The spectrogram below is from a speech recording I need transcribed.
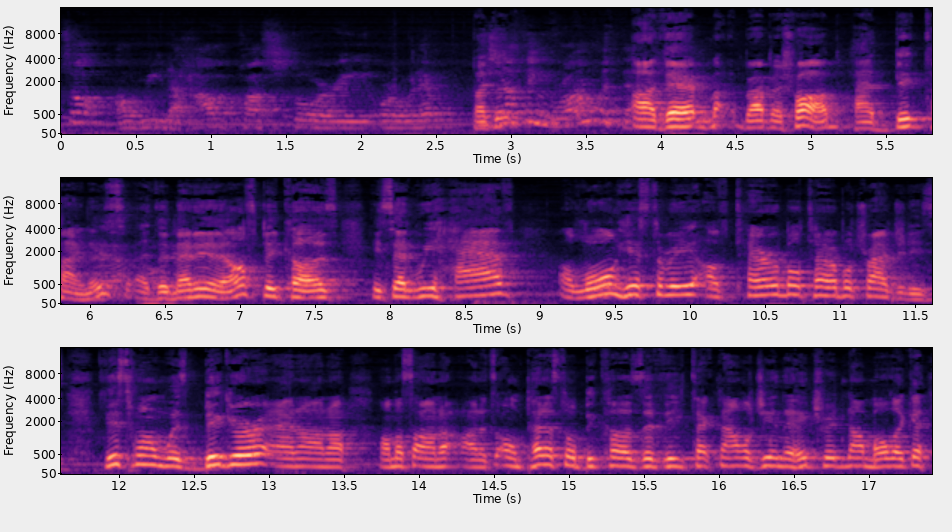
so I'll read a Holocaust story or whatever. But There's the- nothing wrong with that. Uh, there, Rabbi Schwab had big tinnitus, Yeah. as did many else, because he said we have a long history of terrible, terrible tragedies. This one was bigger and on a, almost on, a, on its own pedestal because of the technology and the hatred and Amalek.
